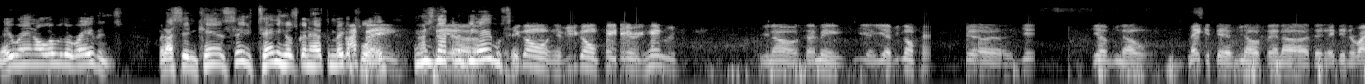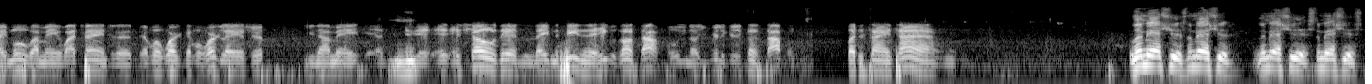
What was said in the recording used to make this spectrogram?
they ran all over the Ravens, but I said in Kansas City, Tannehill's going to have to make a I play, and I he's not going to be uh, able If to. you're if you're gonna pay Derrick Henry, you know, I mean, yeah, yeah, if you're gonna pay, uh, yeah, yeah, you know, make it there, you know, saying uh, they did the right move. I mean, why change? That, that would work. That would work last year. You know, what I mean, it, it, it shows that late in the season that he was unstoppable. You know, you really just couldn't stop him. But at the same time, Let me ask you this. Let me ask you. This. Let me ask you this. Let me ask you this.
